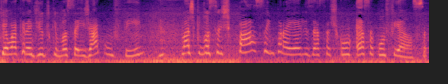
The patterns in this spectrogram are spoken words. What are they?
que eu acredito que vocês já confiem, mas que vocês passem para eles essas, essa confiança,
